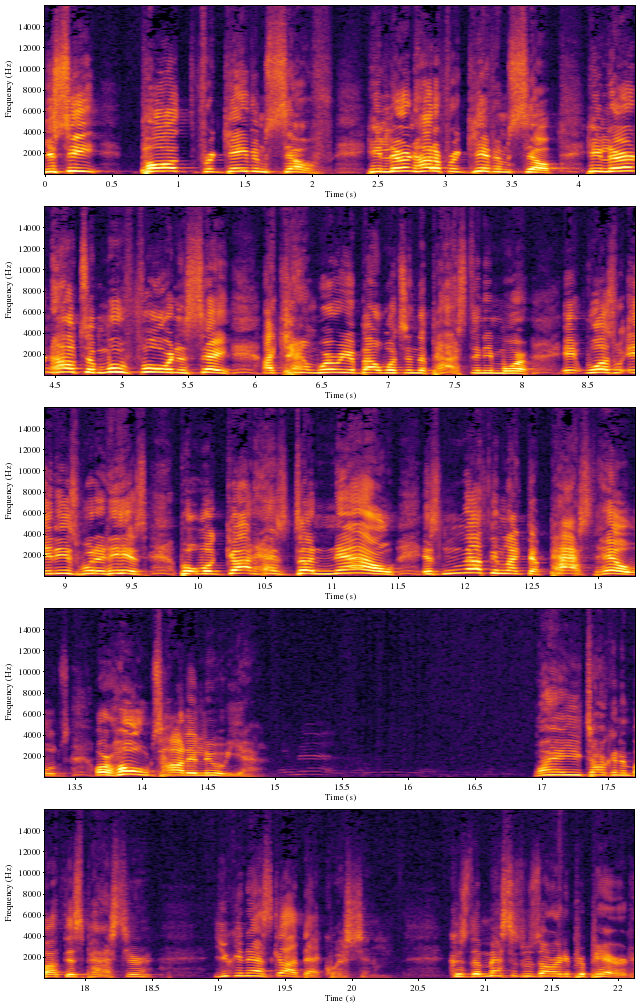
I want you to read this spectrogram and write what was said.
You see, Paul forgave himself. He learned how to forgive himself. He learned how to move forward and say, I can't worry about what's in the past anymore. It was it is what it is. But what God has done now is nothing like the past held or holds. Hallelujah. Amen. Why are you talking about this, Pastor? You can ask God that question. Because the message was already prepared.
